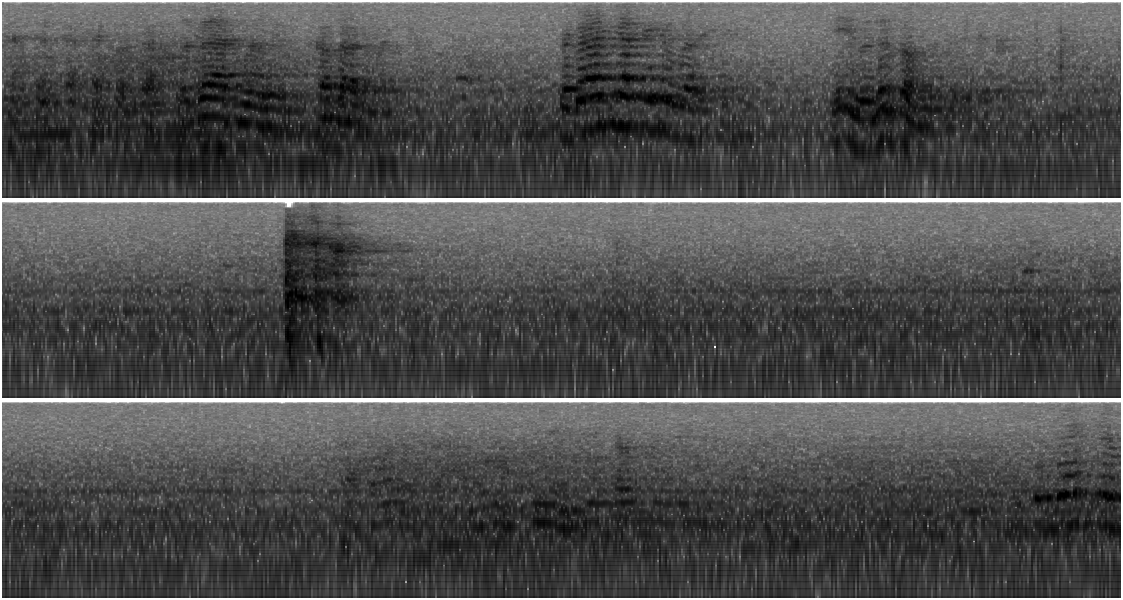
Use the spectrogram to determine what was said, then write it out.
કદાચ. રહે. એ વગર કામ નો કરે. સુંદર કર્મ.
